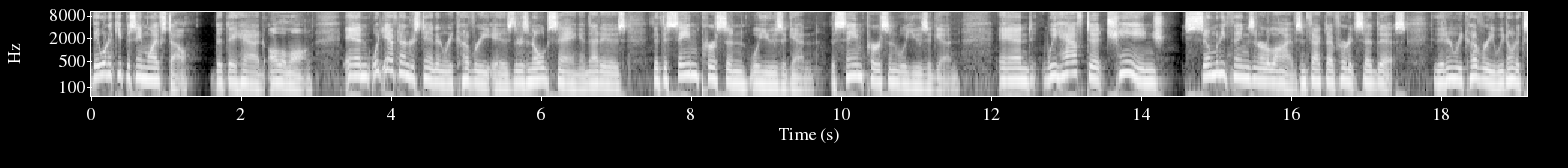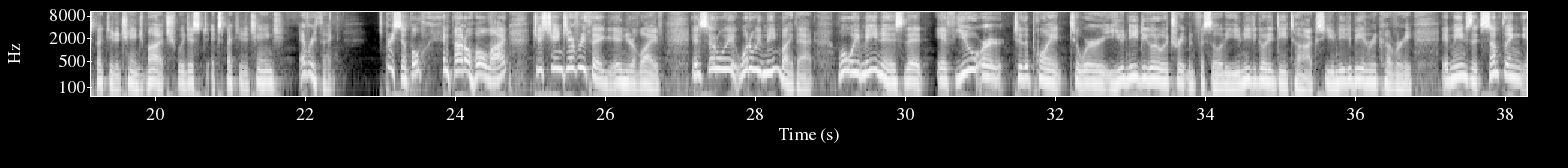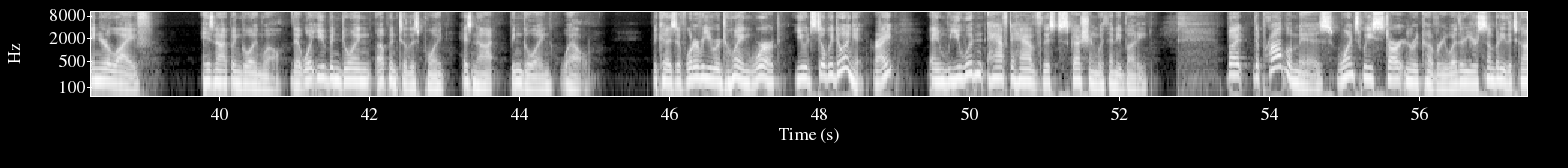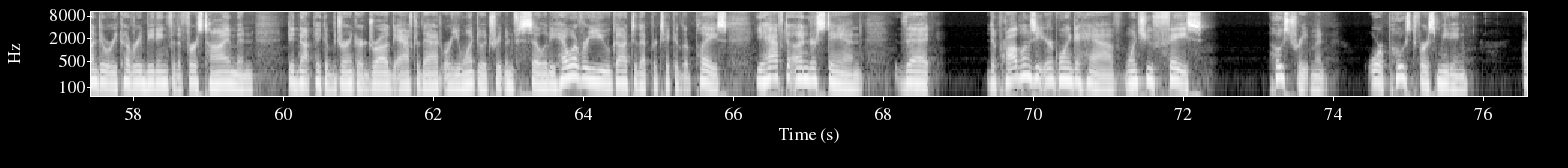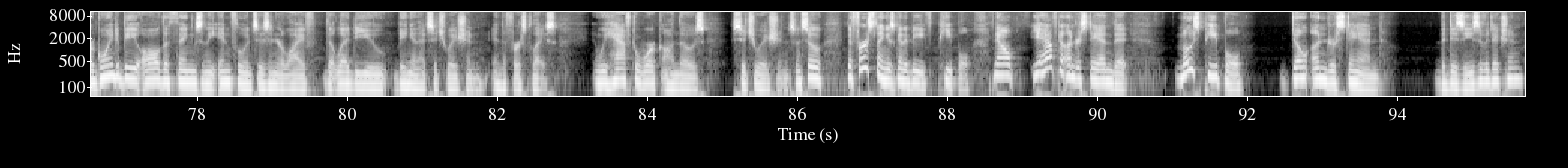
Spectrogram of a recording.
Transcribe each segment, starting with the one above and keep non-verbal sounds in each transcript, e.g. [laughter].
they want to keep the same lifestyle that they had all along. And what you have to understand in recovery is there's an old saying, and that is that the same person will use again. The same person will use again. And we have to change so many things in our lives. In fact, I've heard it said this that in recovery, we don't expect you to change much, we just expect you to change everything. It's pretty simple, [laughs] not a whole lot. Just change everything in your life. And so, do we, what do we mean by that? What we mean is that if you are to the point to where you need to go to a treatment facility, you need to go to detox, you need to be in recovery, it means that something in your life has not been going well. That what you've been doing up until this point has not been going well. Because if whatever you were [laughs] doing worked, you would still be doing it, right? And you wouldn't have to have this discussion with anybody. But the problem is, once we start in recovery, whether you're somebody that's gone to a recovery meeting for the first time and did not pick up a drink or a drug after that, or you went to a treatment facility, however you got to that particular place, you have to understand that the problems that you're going to have once you face post treatment or post first meeting are going to be all the things and the influences in your life that led to you being in that situation in the first place. And we have to work on those situations. And so the first thing is going to be people. Now, you have to understand that most people don't understand the disease of addiction.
